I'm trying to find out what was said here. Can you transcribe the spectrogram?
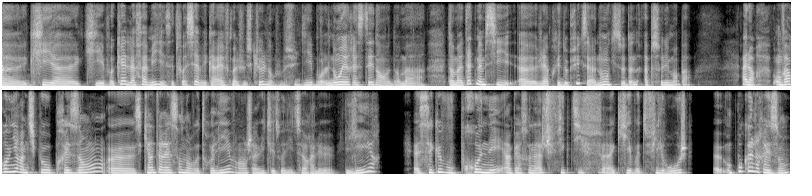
euh, qui, euh, qui évoquait la famille, et cette fois-ci avec un F majuscule. Donc je me suis dit, bon, le nom est resté dans, ma, tête, même si euh, j'ai appris depuis que c'est un nom qui se donne absolument pas. Alors, on va revenir un petit peu au présent. Ce qui est intéressant dans votre livre, hein, j'invite les auditeurs à le lire, c'est que vous prenez un personnage fictif qui est votre fil rouge. Euh, pour quelle raison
